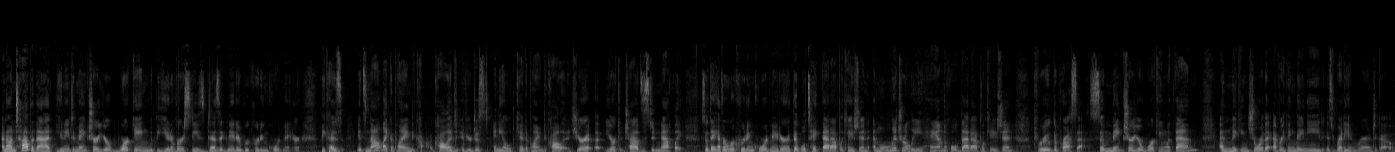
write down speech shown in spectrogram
And on top of that, you need to make sure you're working with the university's designated recruiting coordinator because it's not like applying to co- college if you're just any old kid applying to college. Your your child's a student athlete. So they have a recruiting coordinator that will take that application and literally handhold that application through the process. So make sure you're working with them and making sure that everything they need is ready and raring to go.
